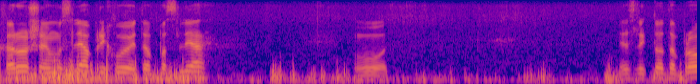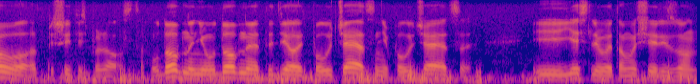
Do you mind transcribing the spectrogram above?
Хорошая мысля приходит, а после. Вот. Если кто-то пробовал, отпишитесь, пожалуйста. Удобно, неудобно это делать, получается, не получается. И есть ли в этом вообще резон.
